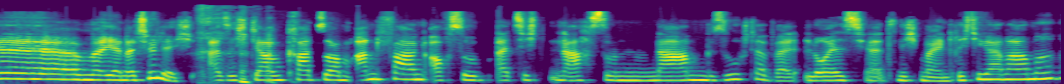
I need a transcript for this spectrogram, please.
Ähm, ja, natürlich. Also ich glaube, gerade so am Anfang, auch so, als ich nach so einem Namen gesucht habe, weil Loy ist ja jetzt nicht mein richtiger Name,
